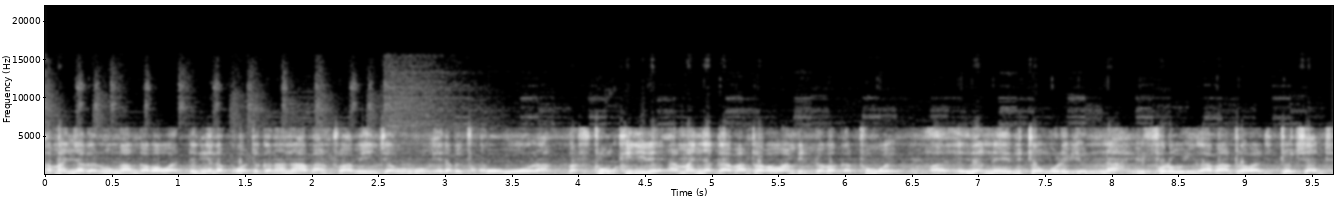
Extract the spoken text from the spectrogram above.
amannya gano nga nga bawadde ngenda kukwatagana n'abantu ab'enjawulo era betukoowoola batutuukirire amannya g'abantu abawambiddwa bagatuwe era n'ebitongole byonna ebifollowing abantu abali tortured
